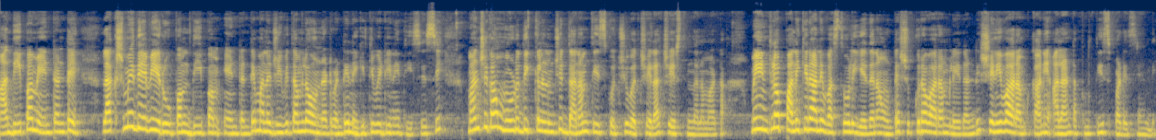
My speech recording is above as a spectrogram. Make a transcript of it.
ఆ దీపం ఏంటంటే లక్ష్మీదేవి రూపం దీపం ఏంటంటే మన జీవితంలో ఉన్నటువంటి నెగిటివిటీని తీసేసి మంచిగా మూడు దిక్కుల నుంచి ధనం తీసుకొచ్చి వచ్చేలా చేస్తుందన్నమాట. మీ ఇంట్లో పనికిరాని వస్తువులు ఏదైనా ఉంటే శుక్రవారం లేదండి శనివారం కానీ అలాంటప్పుడు తీసి పడేసేయండి.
